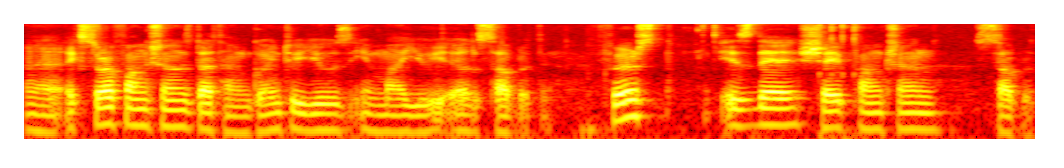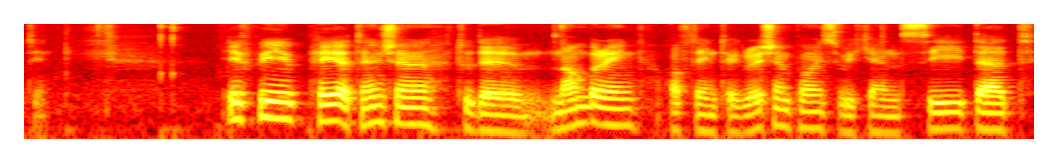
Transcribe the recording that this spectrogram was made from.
uh, extra functions that I'm going to use in my UEL subroutine. First is the shape function subroutine. If we pay attention to the numbering of the integration points, we can see that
